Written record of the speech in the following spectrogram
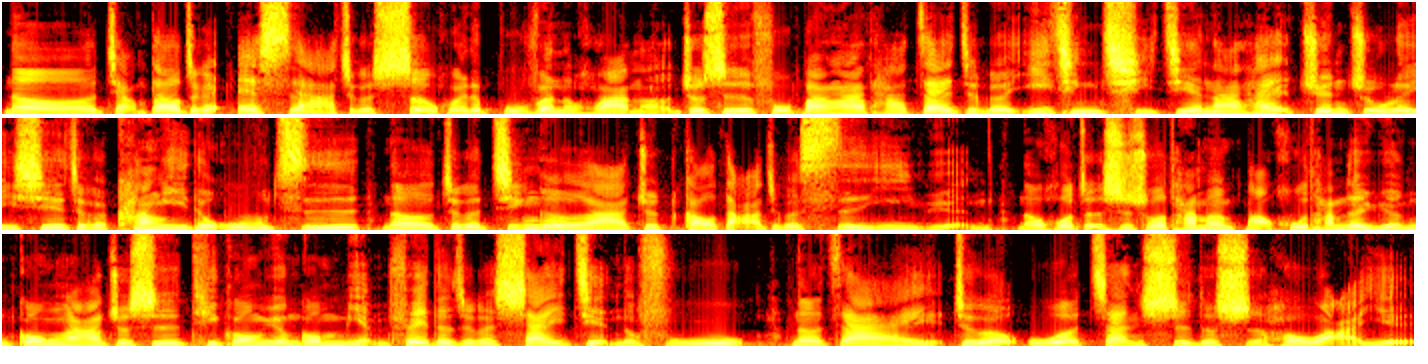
那讲到这个 S 啊，这个社会的部分的话呢，就是富邦啊，他在这个疫情期间呢、啊，他也捐助了一些这个抗疫的物资。那这个金额啊，就高达这个四亿元。那或者是说，他们保护他们的员工啊，就是。提供员工免费的这个筛检的服务。那在这个乌尔战士的时候啊，也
